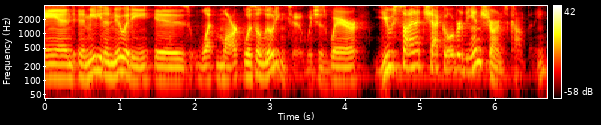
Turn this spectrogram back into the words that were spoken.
And an immediate annuity is what Mark was alluding to, which is where you sign a check over to the insurance company.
